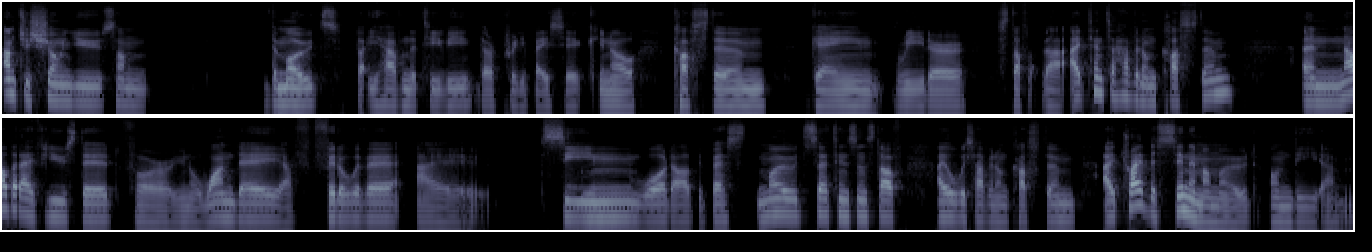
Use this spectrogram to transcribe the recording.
I'm just showing you some the modes that you have on the TV, they're pretty basic, you know, custom, game, reader, stuff like that. I tend to have it on custom. And now that I've used it for, you know, one day, I've fiddled with it, I've seen what are the best mode settings and stuff. I always have it on custom. I tried the cinema mode on the um,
